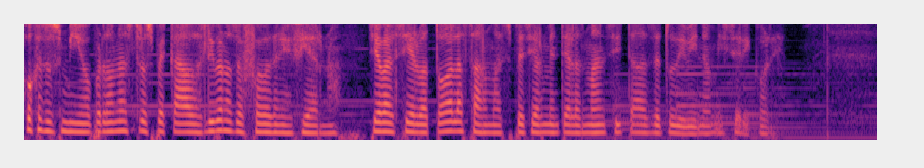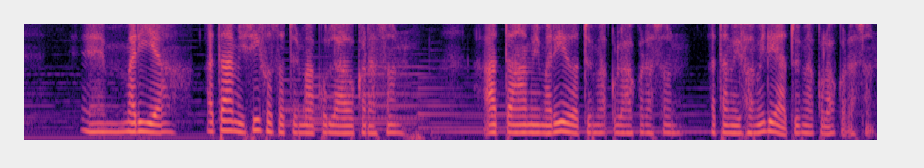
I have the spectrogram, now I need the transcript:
Oh Jesús mío, perdona nuestros pecados, líbranos del fuego del infierno. Lleva al cielo a todas las almas, especialmente a las mansitas de tu divina misericordia. Eh, María, ata a mis hijos a tu inmaculado corazón. Ata a mi marido a tu inmaculado corazón. Ata a mi familia a tu inmaculado corazón.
